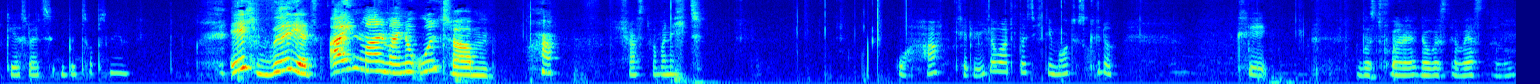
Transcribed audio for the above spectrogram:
Okay, das war jetzt übel Zops nehmen. Ich will jetzt einmal meine Ult haben. Ha, schaffst du aber nicht. Oha, ich hätte nicht erwartet, dass ich den Mortis kille. Okay, Du bist voll, du bist der Beste, ne?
